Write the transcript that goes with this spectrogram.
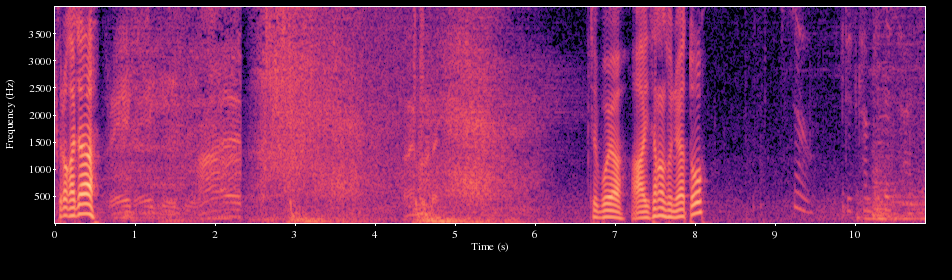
들어가자. Receive. I'm on it. 쟤 뭐야? 아 이상한 소녀야 또? So, it has come to this, has it?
